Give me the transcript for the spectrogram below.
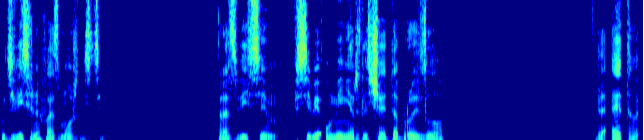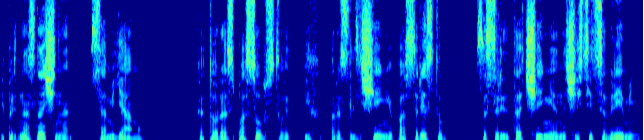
удивительных возможностей, развитием в себе умения различать добро и зло. Для этого и предназначена самьяма, которая способствует их развлечению посредством сосредоточения на частице времени,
